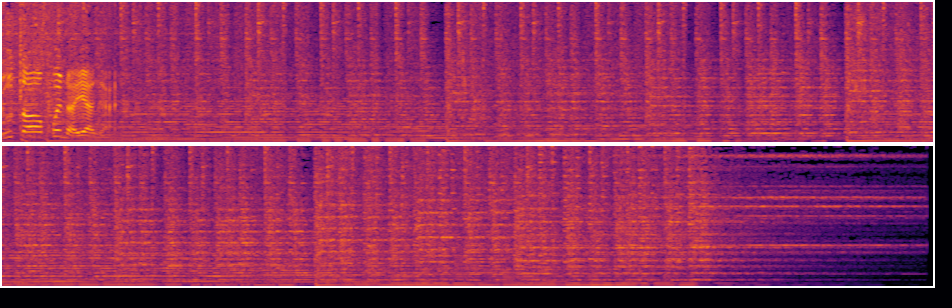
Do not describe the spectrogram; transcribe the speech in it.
juta penayangan.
